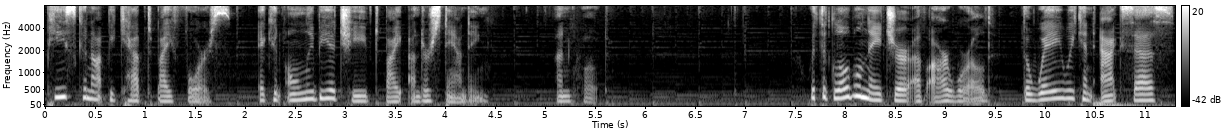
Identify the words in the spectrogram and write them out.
Peace cannot be kept by force. It can only be achieved by understanding. Unquote. With the global nature of our world, the way we can access,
